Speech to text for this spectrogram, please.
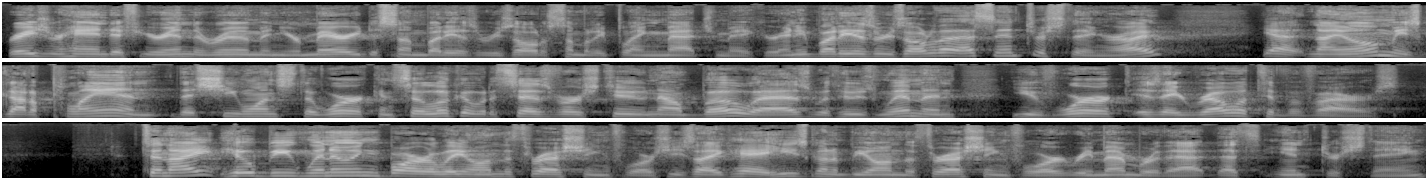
Raise your hand if you're in the room and you're married to somebody as a result of somebody playing matchmaker. Anybody as a result of that? That's interesting, right? Yeah, Naomi's got a plan that she wants to work. And so look at what it says, verse 2. Now, Boaz, with whose women you've worked, is a relative of ours. Tonight, he'll be winnowing barley on the threshing floor. She's like, hey, he's going to be on the threshing floor. Remember that. That's interesting.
